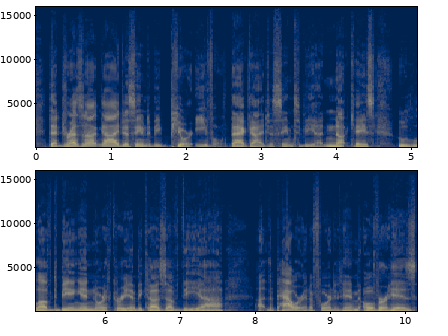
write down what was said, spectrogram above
That Dresnok guy just seemed to be pure evil. That guy just seemed to be a nutcase who loved being in North Korea because of the uh, uh, the power it afforded him over his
